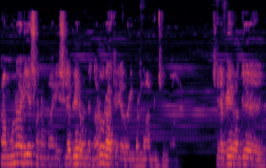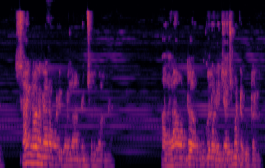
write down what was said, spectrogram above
நான் முன்னாடியே சொன்ன மாதிரி சில பேர் வந்து நடுராத்திரியில் வழிபடலாம் அப்படின்னு சொல்லுவாங்க. சில பேர் வந்து சாயங்கால நேரம் வழிபடலாம் அப்படின்னு சொல்லுவாங்க. அதெல்லாம் வந்து உங்களுடைய ஜட்ஜ்மெண்ட்டை விட்டுறலாம்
